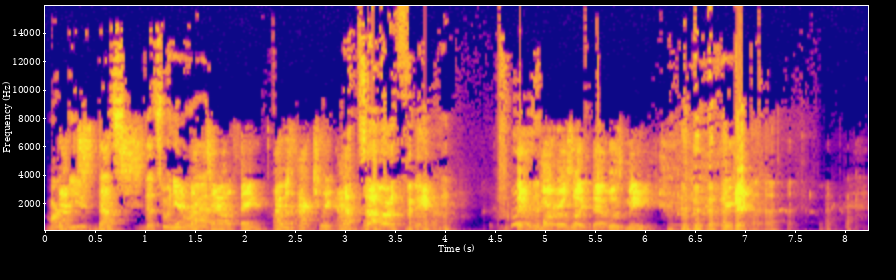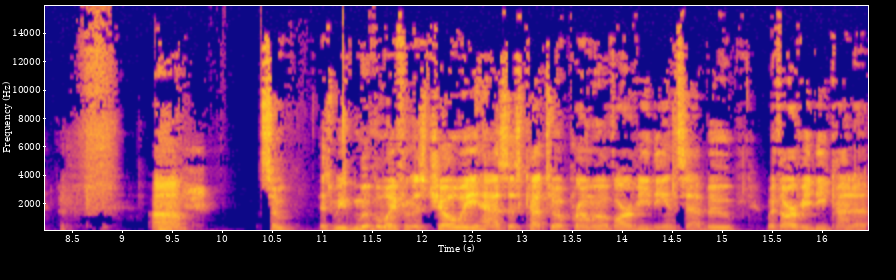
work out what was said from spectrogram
Martin, you, that's, that's when yeah, you were that's at. our thing. I was actually at That's that. our thing. That, Martin was like, "That was me." Um, so as we move away from this, Joey has this cut to a promo of RVD and Sabu with RVD kind of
